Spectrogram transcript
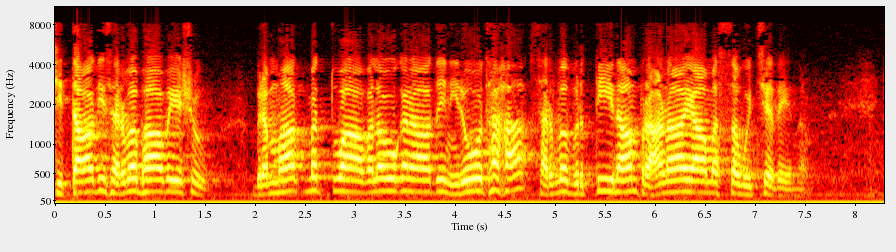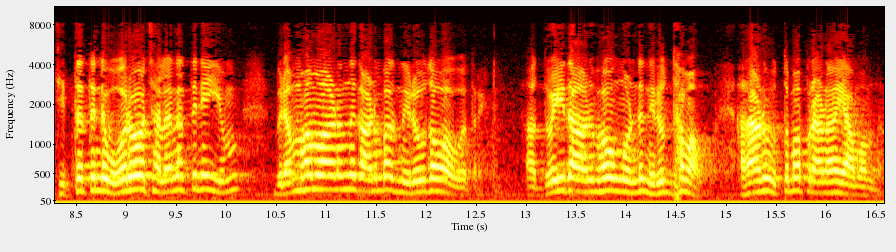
ചിത്താദി സർവഭാവേഷു ബ്രഹ്മാത്മത്വ അവലോകനാദി നിരോധ സർവവൃത്തീനാം പ്രാണായാമസ ഉച്ചത എന്നാണ് ചിത്തത്തിന്റെ ഓരോ ചലനത്തിനെയും ബ്രഹ്മമാണെന്ന് കാണുമ്പോൾ അത് നിരോധമാവും അത്രേ അദ്വൈത അനുഭവം കൊണ്ട് നിരുദ്ധമാവും. അതാണ് ഉത്തമ പ്രാണായാമം എന്ന്.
